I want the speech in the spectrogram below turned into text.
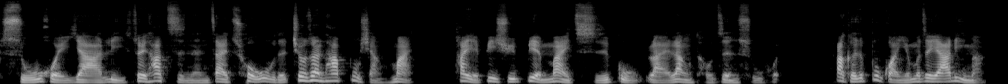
赎回压力，所以他只能在错误的，就算他不想卖，他也必须变卖持股来让投资人赎回。啊，可是不管有没有这压力嘛，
